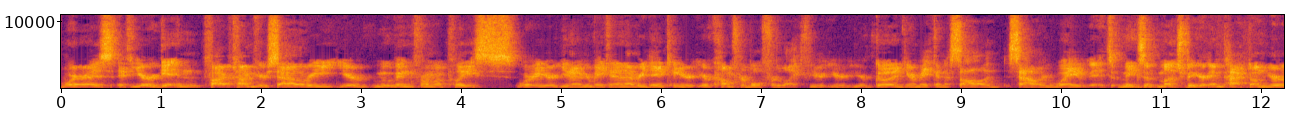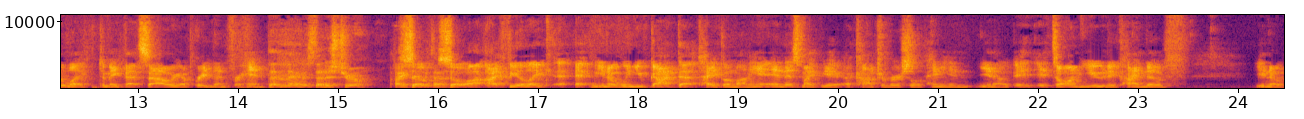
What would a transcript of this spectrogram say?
Whereas if you're getting five times your salary, you're moving from a place where you're you know you're making an everyday to you're you're comfortable for life. You're you're you're good. You're making a solid salary. Way it makes a much bigger impact on your life to make that salary upgrade than for him. Then theirs. That is true. I agree So with that. so uh, I feel like uh, you know when you've got that type of money, and this might be a, controversial opinion. You know, it, it's on you to kind of you know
